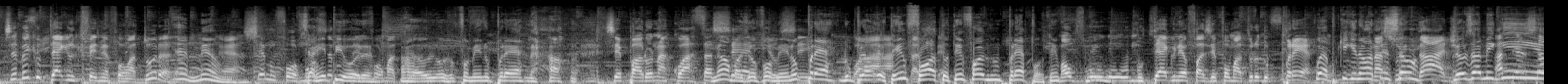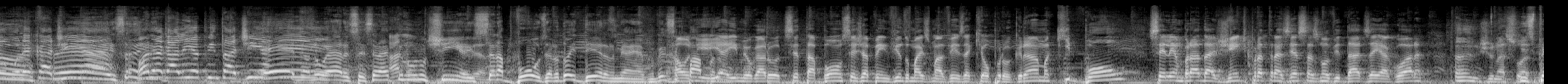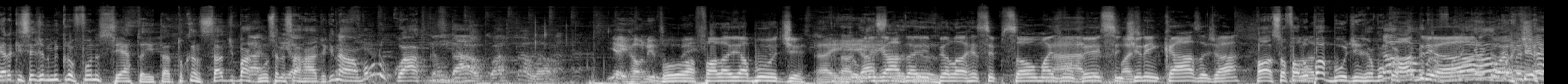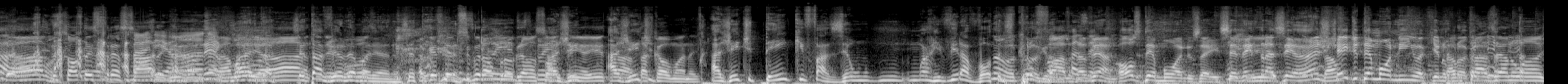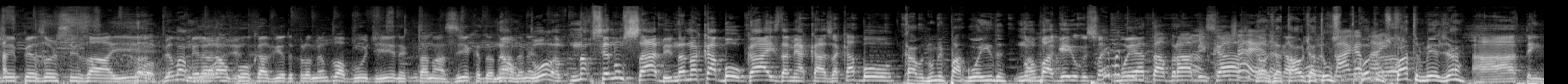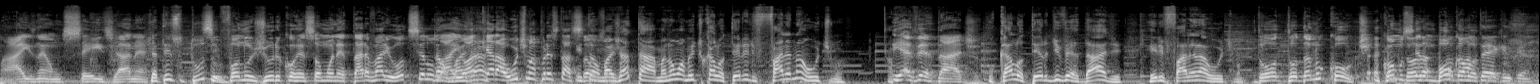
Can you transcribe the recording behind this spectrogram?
Você vê que o técnico que fez minha formatura? É mesmo? É, você não formou, Se arrepiou, você não né? Ah, eu, eu formei no pré. Não, você parou na quarta Não, série. mas eu formei no sei. pré. No pré. Eu tenho foto, série. eu tenho foto no pré, pô. Eu Tenho... Mas o, o, o técnico ia fazer formatura do pré. Ué, por que que não? Na Atenção, sua idade. meus amiguinhos. Atenção, molecadinha. É, isso aí. Olha a galinha pintadinha É, aí. não, não era. Isso era época Ah, que não, não não tinha. Isso era bozo, era doideira na minha época. Não vem Raoni, papo, e não. aí, meu garoto, você tá bom? Seja bem-vindo mais uma vez aqui ao programa. Que bom você lembrar da gente pra trazer essas novidades aí agora. Anjo na sua Espero que seja no microfone certo aí, tá? Tô cansado de bagunça Aqui, nessa ó. rádio aqui. Não, vamos no 4, cara. Não dá, o quadro tá lá. ó. E aí, Raoni, Boa, bem? fala aí, Abud. Aí. Obrigado aí pela recepção mais uma Nada, vez, se sentindo mas- em casa já. Ó, só falou pra Bud, hein? Já vou Ó, cortar Adriano, agora agora. chegando, o pessoal tá estressado aqui, Mariana. né? A Nervoso. Mariana, Você tá vendo, né. Mariana? Você É tá porque teve que segurar o programa sozinho aí, tá, a gente, tá calmando aí. A gente tem que fazer um- um- uma reviravolta Não, é nesse que eu programa. falo, tá vendo? Olha os demônios aí. Você vem Isso. trazer anjo, Tamo- cheio de demoninho aqui no Estamos programa. trazendo um anjo aí pra exorcizar aí. Pô, pelo amor melhorar um pouco a vida, pelo menos do Abud aí, né? Que tá numa zica danada, Não, né? tô, não, você não sabe, ainda não acabou. O gás da minha casa acabou. Não me pagou ainda. Não paguei o- isso aí, mas. Mulher tá braba em casa. já era. Não, já tá, acabou, já tem uns, mais. uns quatro meses já? Ah, tem mais, né? Uns seis já, né? Já tem isso tudo? Se for no juro e correção monetária, vale outro celular. Não, e olha já- que era a última prestação. Então, mas já tá. Mas normalmente o caloteiro ele falha na última. E é verdade. O caloteiro de verdade, ele falha na última. Tô, tô dando coach. Como Toda- ser um bom caloteiro. técnica.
